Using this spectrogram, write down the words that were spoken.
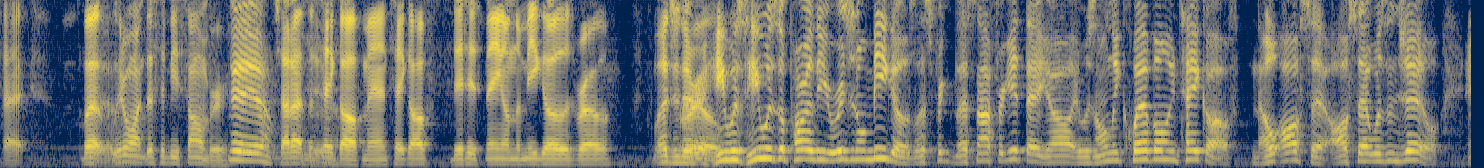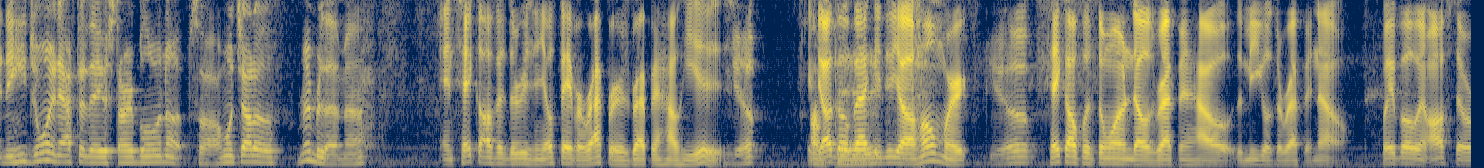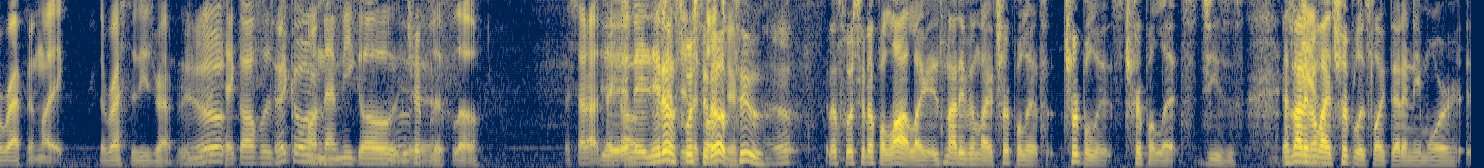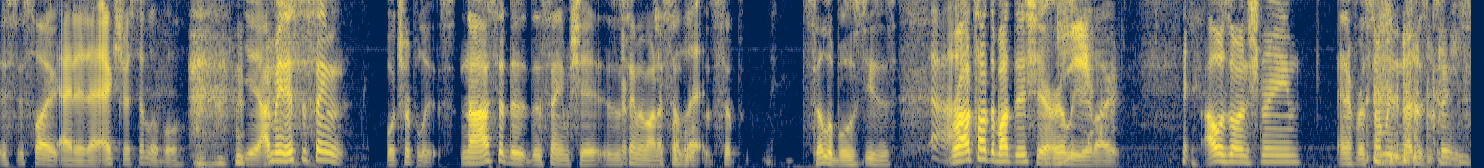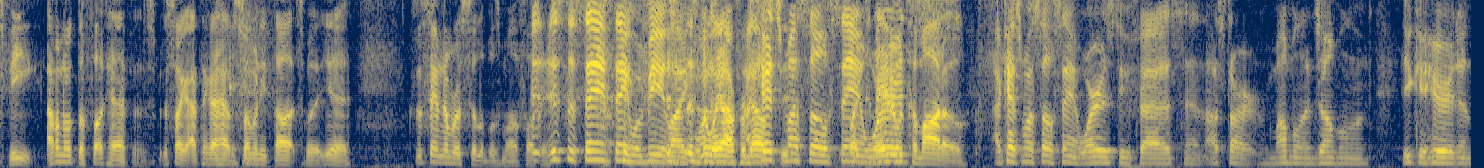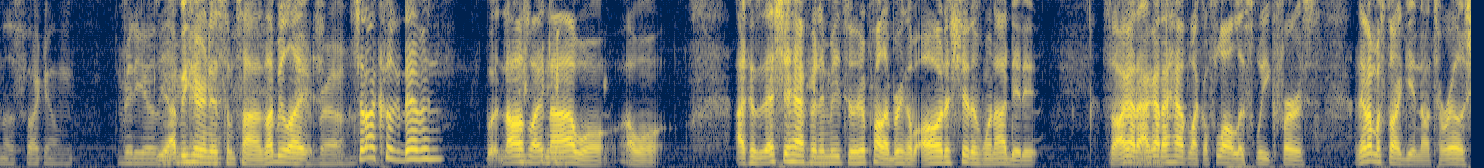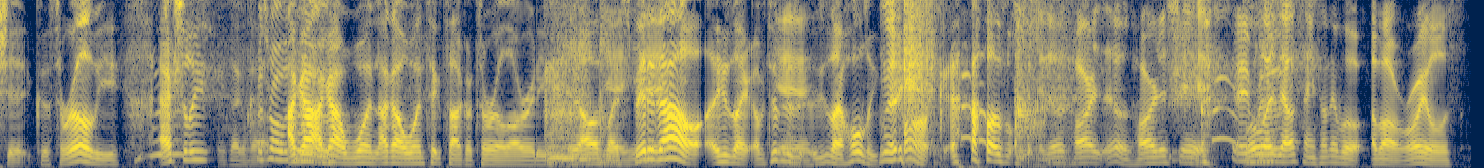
Facts. But Yeah. we don't want this to be somber. Yeah, yeah, Shout out to Yeah. Takeoff, man. Takeoff did his thing on the Migos, bro. Legendary. real. He was he was a part of the original Migos. Let's for, let's not forget that, y'all. It was only Quavo and Takeoff, no Offset. Offset was in jail, and then he joined after they started blowing up. So I want y'all to remember that, man. And Takeoff is the reason your favorite rapper is rapping how he is. Yep, If I'm y'all go back and do y'all homework, yep. Takeoff was the one that was rapping how the Migos are rapping now. Quavo and Offset were rapping like the rest of these rappers. Yep. Takeoff was Takeoff. on that Migo Yeah. triplet flow. But shout out Yeah, Takeoff. and they, they done Shifted switched the it up too. Yep. They done switched it up a lot. Like it's not even like triplets, triplets, triplets. Jesus, it's not even like triplets like that anymore. It's just like Added an extra syllable. yeah. I mean, it's the same. Well, triplets. No, I said the, the same shit. It's the same amount of syllable, Triplets. syp- syllables. Jesus, Ah. bro. I talked about this shit earlier. Like, I was on stream, and for some reason I just couldn't speak. I don't know what the fuck happens. It's like I think I have so many thoughts, but yeah, it's the same number of syllables, motherfucker. It's the same thing with me. Like it's, the way I I pronounced catch it. myself It's saying like tomato, words. tomato. I catch myself saying words too fast, and I start mumbling, jumbling. You can hear it in the fucking videos. Yeah, I be hearing this sometimes. I be like, it, bro. should I cook Devin? But no, I was like, nah, I won't. I won't. Because that shit happened to me too. He'll probably bring up all the shit of when I did it. So I gotta, I gotta have like a flawless week first. And then I'm gonna start getting on Terrell shit. Because Terrell be actually. What you talking about? What's wrong with I got, I got one, I got one TikTok of Terrell already. And I was like, Yeah, spit it out. He's like, I'm tipping- Yeah. he's like, holy fuck. I was like, It was hard. It was hard as shit. Hey, what was that? I was saying something about about Royals.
